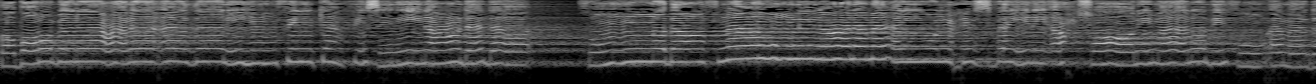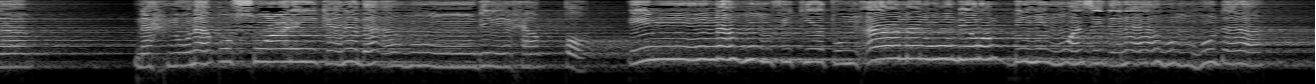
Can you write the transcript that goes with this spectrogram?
فضربنا على آذانهم في الكهف سنين عددا ثم بعثناهم لنعلم أي الحزبين أحصى لما لبثوا أمدا. نحن نقص عليك نبأهم بالحق إنهم فتية آمنوا بربهم وزدناهم هدى.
